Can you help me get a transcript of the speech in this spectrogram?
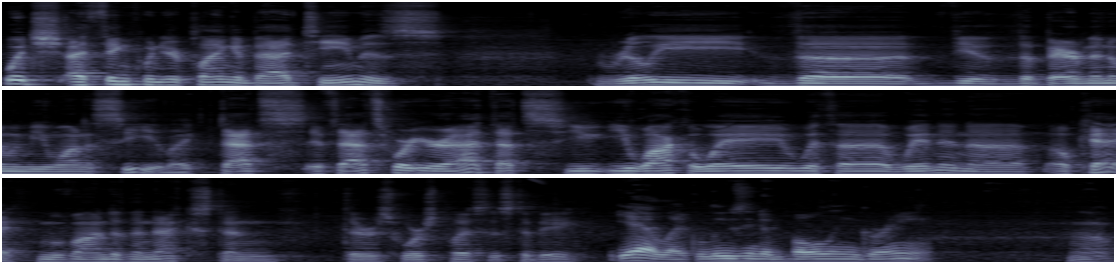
which I think when you're playing a bad team is really the the the bare minimum you want to see. Like that's if that's where you're at, that's you you walk away with a win and a okay, move on to the next and there's worse places to be. Yeah, like losing to Bowling Green. Oh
